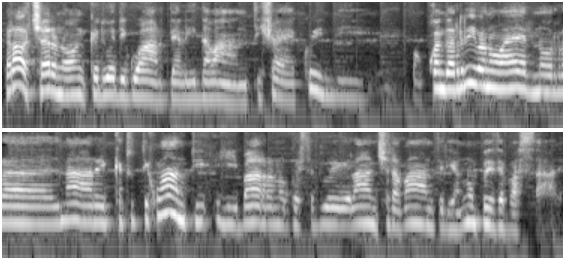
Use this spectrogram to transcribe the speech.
però c'erano anche due di guardia lì davanti, cioè quindi quando arrivano Elnor, Narek, tutti quanti, gli barrano queste due lance davanti, dicono non potete passare.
